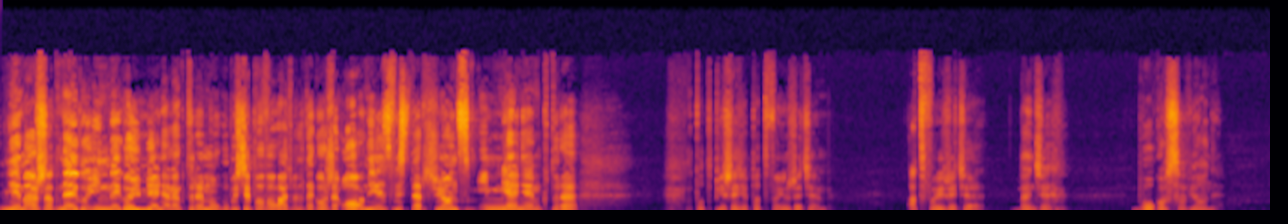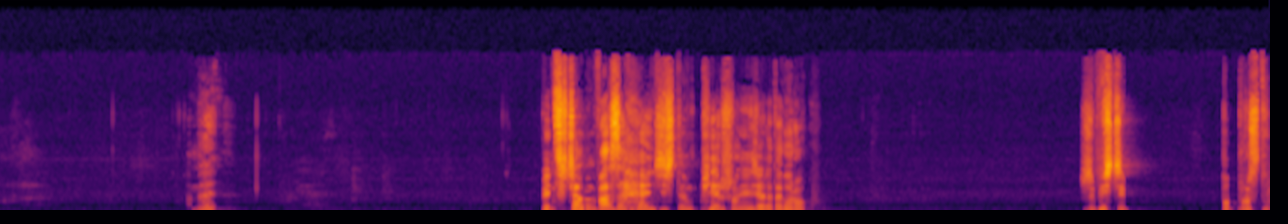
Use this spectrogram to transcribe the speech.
Nie ma żadnego innego imienia, na które mógłby się powołać, dlatego że On jest wystarczającym imieniem, które podpisze się pod Twoim życiem, a Twoje życie będzie błogosławione. Amen? Więc chciałbym Was zachęcić tę pierwszą niedzielę tego roku, żebyście po prostu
